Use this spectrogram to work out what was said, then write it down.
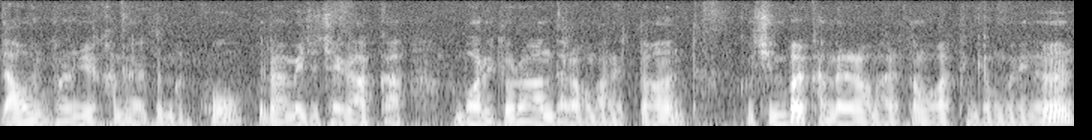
나온 그런 유의 카메라들 많고 그 다음에 이제 제가 아까 그 머리 돌아간다라고 말했던 그 짐벌 카메라라고 말했던 것 같은 경우에는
